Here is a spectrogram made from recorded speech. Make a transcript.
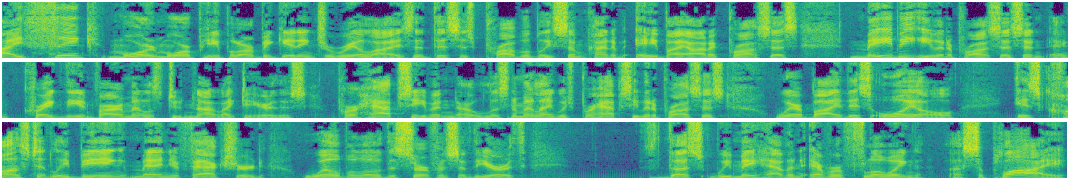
I think more and more people are beginning to realize that this is probably some kind of abiotic process, maybe even a process, and, and Craig, the environmentalists do not like to hear this, perhaps even, now listen to my language, perhaps even a process whereby this oil is constantly being manufactured well below the surface of the earth Thus, we may have an ever flowing uh, supply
